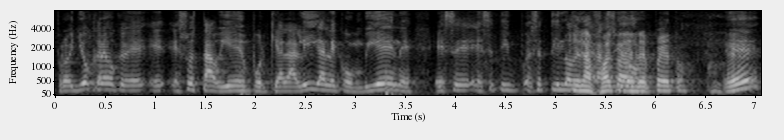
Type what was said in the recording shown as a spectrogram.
Pero yo creo que e, e, eso está bien porque a la liga le conviene ese, ese, tipo, ese estilo de ¿Y la falta de respeto? ¿Eh?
